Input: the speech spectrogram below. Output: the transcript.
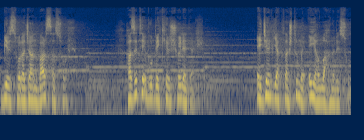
Bir soracağın varsa sor. Hazreti Ebu Bekir şöyle der. Ecel yaklaştı mı ey Allah'ın Resulü?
